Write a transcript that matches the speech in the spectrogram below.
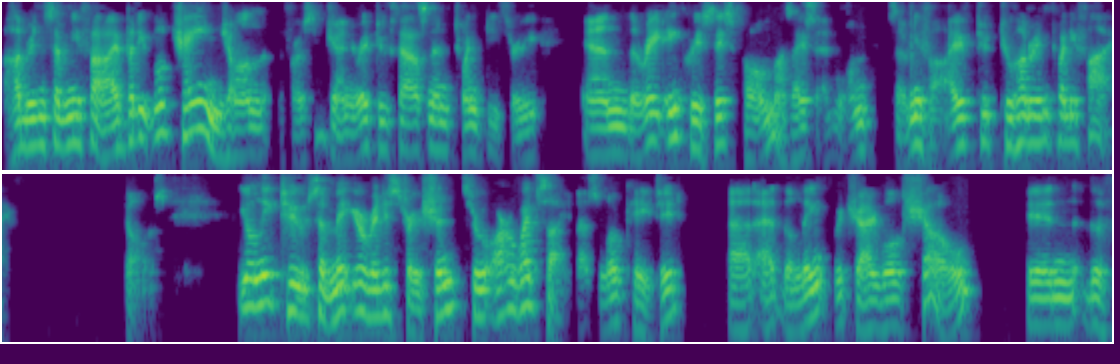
175, but it will change on the 1st of January 2023. And the rate increases from, as I said, 175 to 225 dollars. You'll need to submit your registration through our website. That's located at, at the link which I will show in the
